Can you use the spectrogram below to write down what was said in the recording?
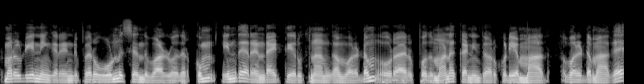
மறுபடியும் நீங்கள் ரெண்டு பேரும் ஒன்று சேர்ந்து வாழ்வதற்கும் இந்த ரெண்டாயிரத்தி இருபத்தி நான்காம் வருடம் ஒரு அற்புதமான கணிந்து வரக்கூடிய மா வருடமாக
